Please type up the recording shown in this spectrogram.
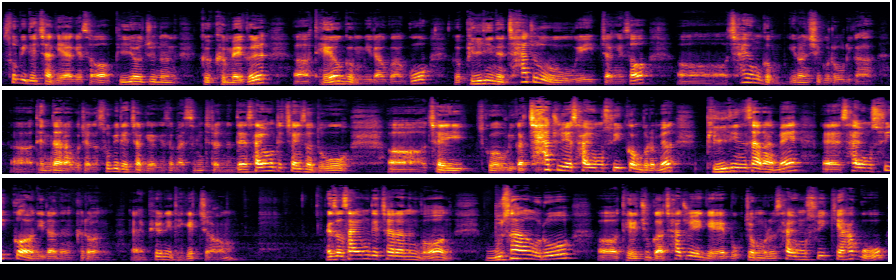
소비대차 계약에서 빌려주는 그 금액을 어, 대여금이라고 하고 그 빌리는 차주의 입장에서 어, 차용금 이런 식으로 우리가 어, 된다라고 제가 소비대차 계약에서 말씀드렸는데 사용대차에서도 어, 제 그 우리가 차주의 사용 수익권 그러면 빌린 사람의 에, 사용 수익권이라는 그런 에, 표현이 되겠죠. 그래서 사용대차라는 건 무상으로 어, 대주가 차주에게 목적물을 사용 수익해 하고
